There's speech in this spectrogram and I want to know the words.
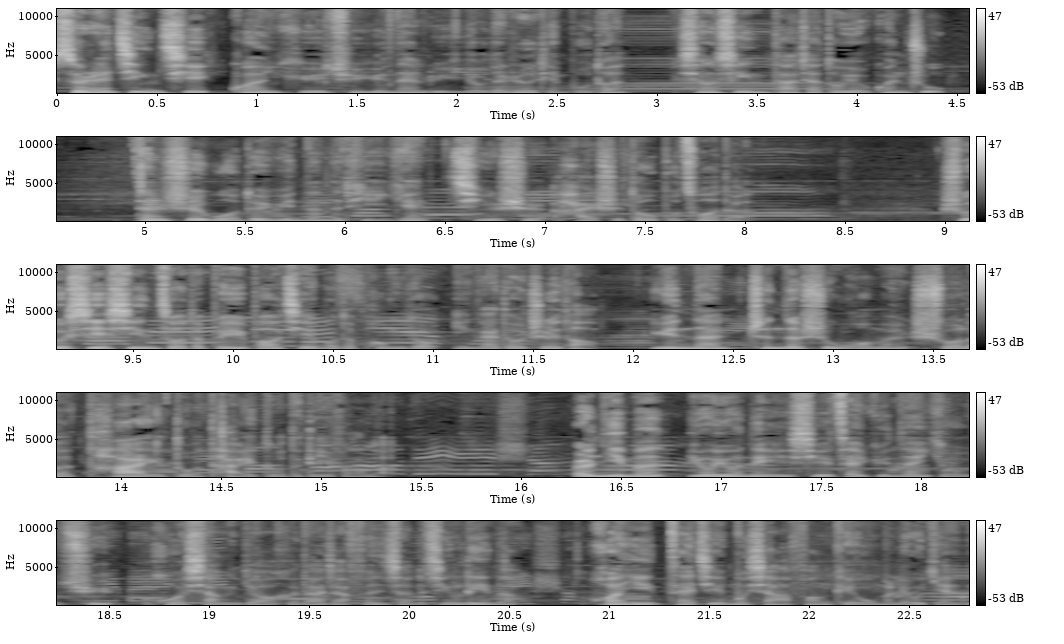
虽然近期关于去云南旅游的热点不断，相信大家都有关注，但是我对云南的体验其实还是都不错的。熟悉《行走的背包》节目的朋友应该都知道，云南真的是我们说了太多太多的地方了。而你们又有哪些在云南有趣或想要和大家分享的经历呢？欢迎在节目下方给我们留言，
